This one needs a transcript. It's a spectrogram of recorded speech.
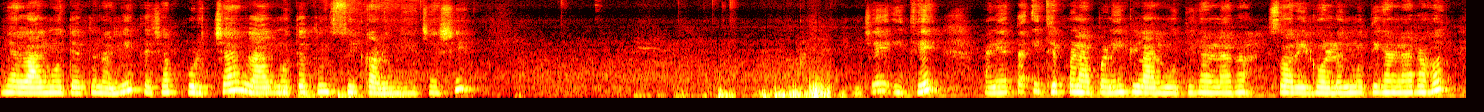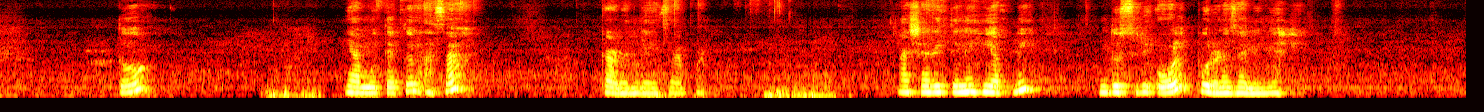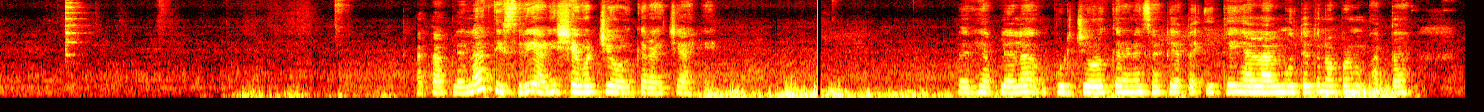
या लाल मोत्यातून आली त्याच्या पुढच्या लाल मोत्यातून सुई काढून घ्यायची अशी. म्हणजे इथे आणि आता इथे पण आपण एक लाल मोती घालणार सॉरी गोल्डन मोती घालणार आहोत. तो या मोत्यातून असा काढून घ्यायचं आपण. अशा रीतीने ही आपली दुसरी ओळ पूर्ण झालेली आहे. आता आपल्याला तिसरी आणि शेवटची ओळ करायची आहे. तर ही आपल्याला पुढची ओळ करण्यासाठी आता इथे ह्या लाल मोत्यातून आपण आता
